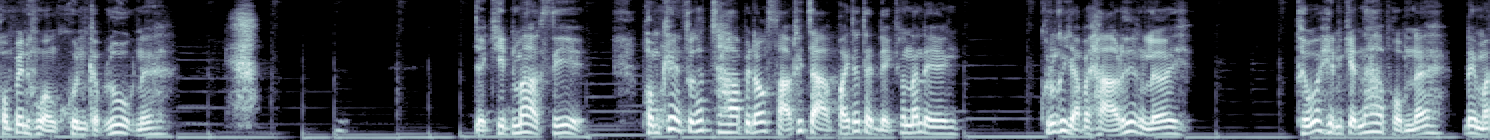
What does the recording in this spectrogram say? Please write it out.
ผมเป็นห่วงคุณกับลูกนะ อย่าคิดมากสิ ผมแค่สุทัศชาเป็นน้องสาวที่จากไปตั้งแต่เด็กเท่านั้นเอง คุณก็อย่าไปหาเรื่องเลยถือว่าเห็นแก่หน้าผมนะ ได้ไหม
